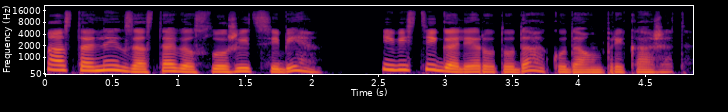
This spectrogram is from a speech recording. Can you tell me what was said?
а остальных заставил служить себе и вести галеру туда, куда он прикажет.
